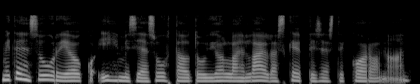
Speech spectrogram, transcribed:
Miten suuri joukko ihmisiä suhtautuu jollain lailla skeptisesti koronaan?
